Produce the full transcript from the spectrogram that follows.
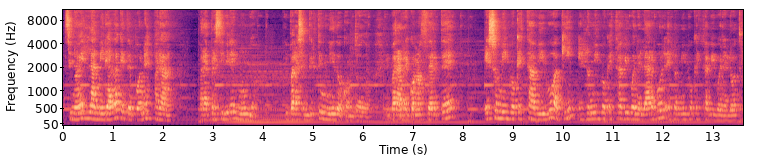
sino es la mirada que te pones para, para percibir el mundo y para sentirte unido con todo y para reconocerte eso mismo que está vivo aquí es lo mismo que está vivo en el árbol, es lo mismo que está vivo en el otro,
